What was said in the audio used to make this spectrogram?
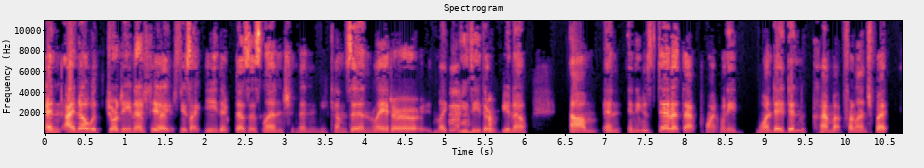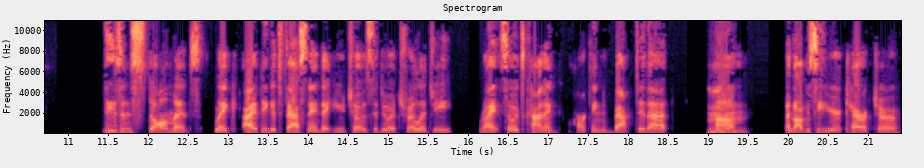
And I know with Georgina, she, she's like, he either does his lunch and then he comes in later, like Mhm. he's either, you know, um, and, and he was dead at that point when he one day didn't come up for lunch, but these installments, like, I think it's fascinating that you chose to do a trilogy, right? So it's kind of harking back to that. Mhm. Um, and obviously your character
